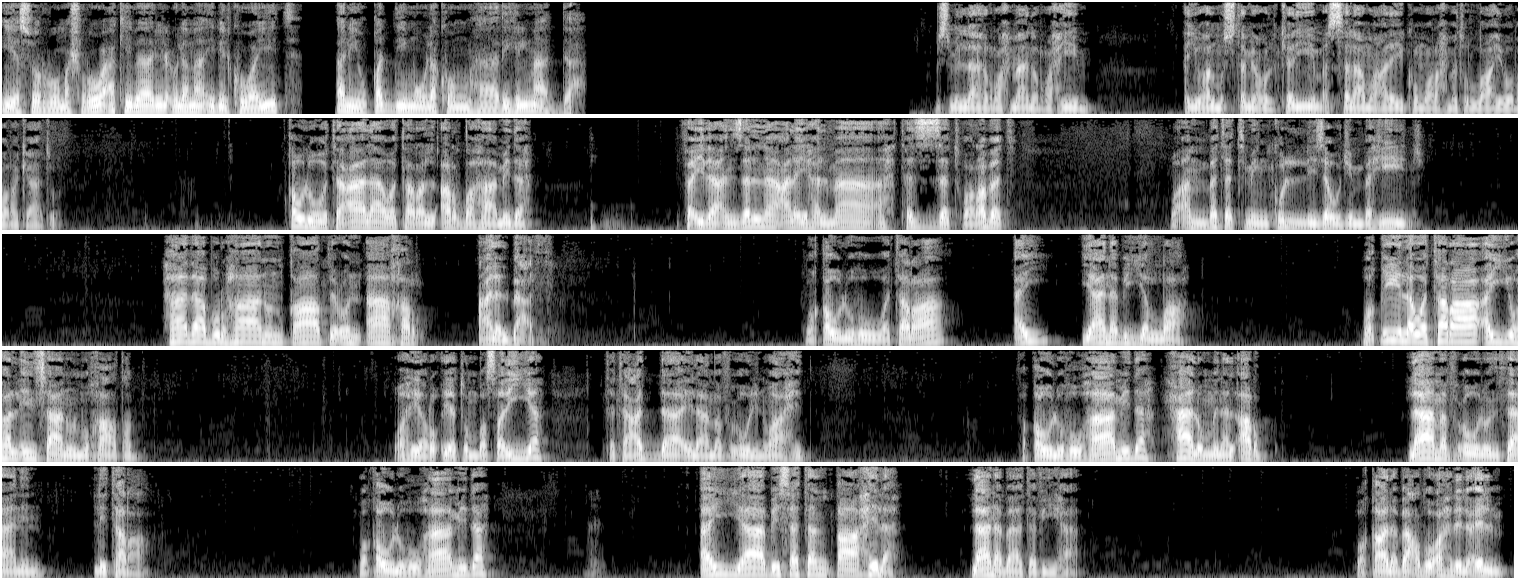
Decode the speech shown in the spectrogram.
يسر مشروع كبار العلماء بالكويت أن يقدم لكم هذه المادة. بسم الله الرحمن الرحيم. أيها المستمع الكريم السلام عليكم ورحمة الله وبركاته. قوله تعالى وترى الأرض هامدة فإذا أنزلنا عليها الماء اهتزت وربت وأنبتت من كل زوج بهيج. هذا برهان قاطع آخر على البعث. وقوله وترى أي يا نبي الله. وقيل وترى أيها الإنسان المخاطب. وهي رؤية بصرية تتعدى إلى مفعول واحد. فقوله هامدة حال من الأرض. لا مفعول ثان لترى. وقوله هامدة أي يابسة قاحلة لا نبات فيها. وقال بعض أهل العلم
